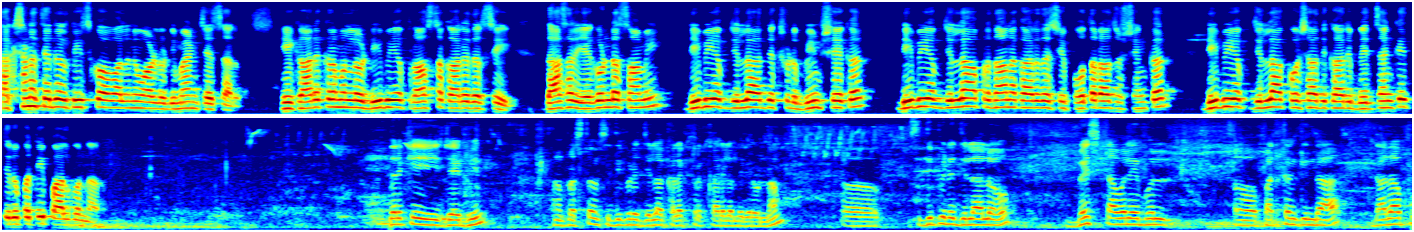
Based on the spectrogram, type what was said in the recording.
తక్షణ చర్యలు తీసుకోవాలని వాళ్ళు డిమాండ్ చేశారు. ఈ కార్యక్రమంలో డిబిఎఫ్ రాష్ట్ర కార్యదర్శి దాసరి యగొండస్వామి డిబిఎఫ్ జిల్లా అధ్యక్షుడు భీమ్శేఖర్ డిబిఎఫ్ జిల్లా ప్రధాన కార్యదర్శి పోతరాజు శంకర్ డిబిఎఫ్ జిల్లా కోశాధికారి బెజ్జంకి తిరుపతి పాల్గొన్నారు. అందరికీ జై భీమ్. మనం ప్రస్తుతం సిద్దిపేట జిల్లా కలెక్టర్ కార్యాలయం దగ్గర ఉన్నాం. సిద్దిపేట జిల్లాలో బెస్ట్ అవైలబుల్ పథకం కింద దాదాపు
